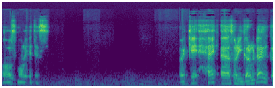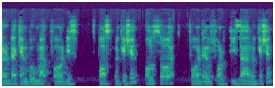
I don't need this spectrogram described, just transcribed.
All small letters. Okay hack uh, sorry garuda. Garuda can bookmark for this post location also for the fortiza location.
